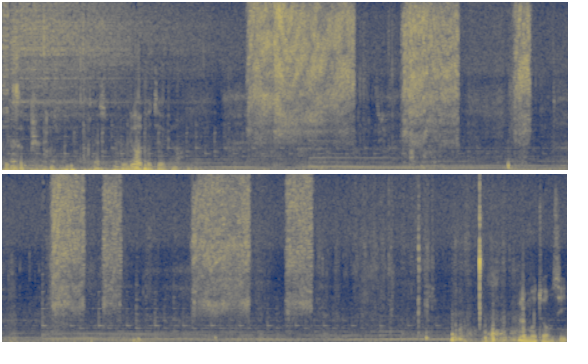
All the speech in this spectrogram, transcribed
C'est que ça pue. L'odeur est pas terrible. Le moteur aussi.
